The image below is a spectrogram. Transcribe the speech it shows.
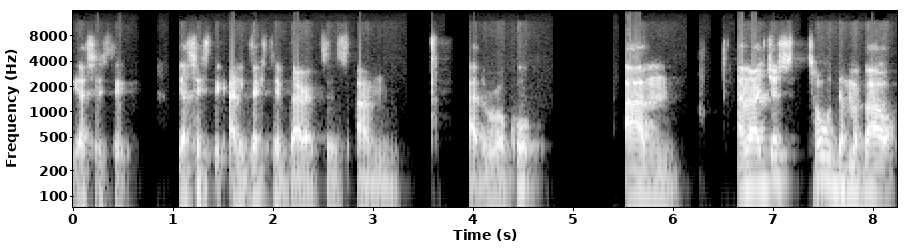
the artistic the artistic and executive directors um, at the Royal Court. Um, and I just told them about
